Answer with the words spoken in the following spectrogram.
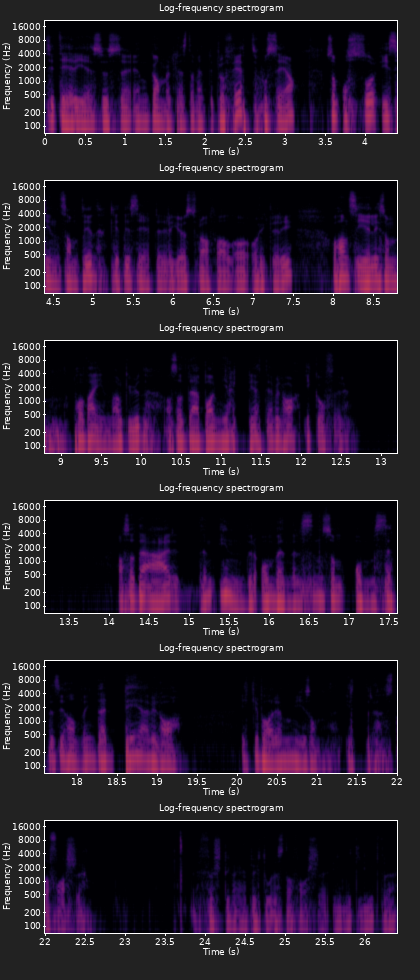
siterer Jesus en gammeltestamentlig profet, Hosea, som også i sin samtid kritiserte religiøst frafall og, og hykleri. Og han sier liksom på vegne av Gud altså det er barmhjertighet jeg vil ha, ikke offer. Altså Det er den indre omvendelsen som omsettes i handling. Det er det jeg vil ha. Ikke bare mye sånn ytre staffasje. Første gang jeg brukte ordet staffasje i mitt liv, tror jeg.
